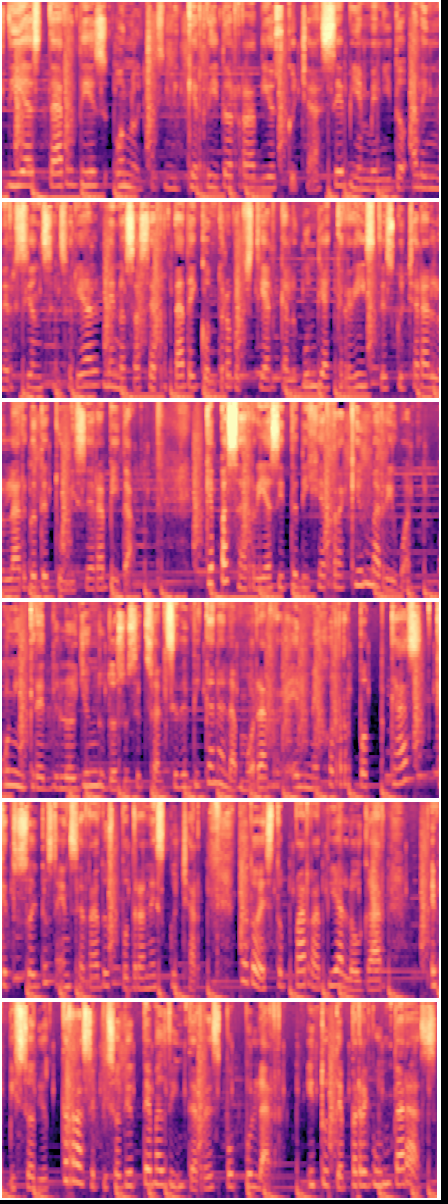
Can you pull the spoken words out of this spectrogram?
días, tardes o noches, mi querido radio escucha. Sé bienvenido a la inmersión sensorial menos acertada y controversial que algún día creíste escuchar a lo largo de tu misera vida. ¿Qué pasaría si te dijera que un marihuana, un incrédulo y un dudoso sexual se dedican a elaborar el mejor podcast que tus oídos encerrados podrán escuchar? Todo esto para dialogar episodio tras episodio temas de interés popular. Y tú te preguntarás,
